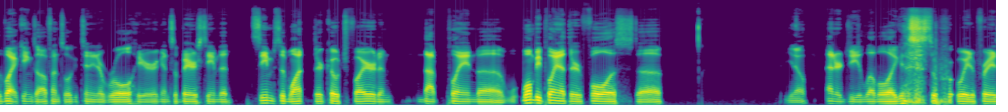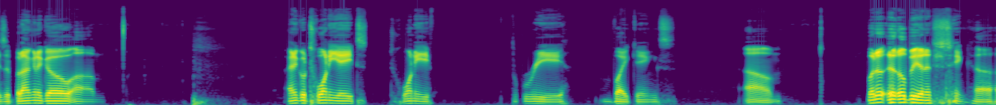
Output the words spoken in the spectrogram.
the Vikings offense will continue to roll here against a Bears team that seems to want their coach fired and not playing, uh, won't be playing at their fullest, uh, you know, energy level, I guess is the way to phrase it. But I'm to go, um, I'm to go 28 23 Vikings. Um, but it, it'll be an interesting uh,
